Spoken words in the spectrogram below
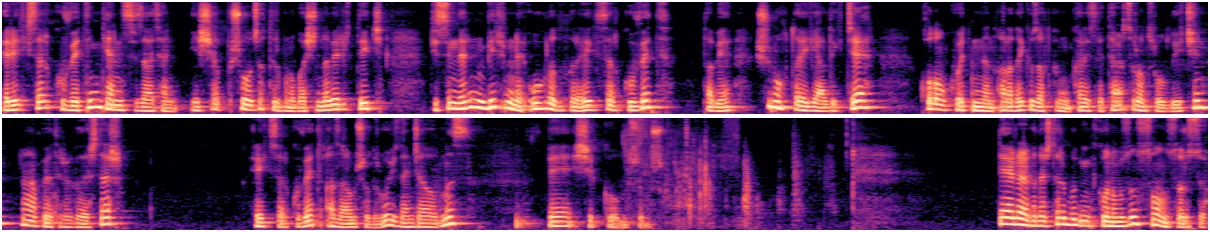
Elektriksel kuvvetin kendisi zaten iş yapmış olacaktır. Bunu başında belirttik. Cisimlerin birbirine uyguladıkları elektriksel kuvvet tabi şu noktaya geldikçe kolon kuvvetinden aradaki uzaklığın karesi ters orantılı olduğu için ne yapıyor arkadaşlar? Elektriksel kuvvet azalmış olur. O yüzden cevabımız B şıkkı olmuş olur. Değerli arkadaşlar bugünkü konumuzun son sorusu.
